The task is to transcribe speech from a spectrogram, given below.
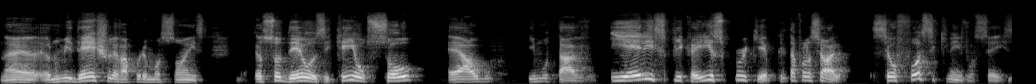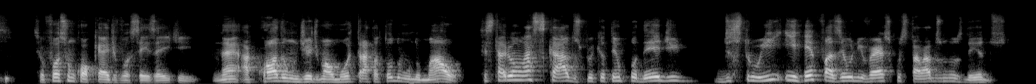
né? Eu não me deixo levar por emoções. Eu sou Deus e quem eu sou é algo imutável. E ele explica isso por quê? Porque ele está falando assim, olha, se eu fosse que nem vocês, se eu fosse um qualquer de vocês aí que, né, acorda um dia de mau humor, trata todo mundo mal, vocês estariam lascados, porque eu tenho o poder de destruir e refazer o universo com instalados nos dedos.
